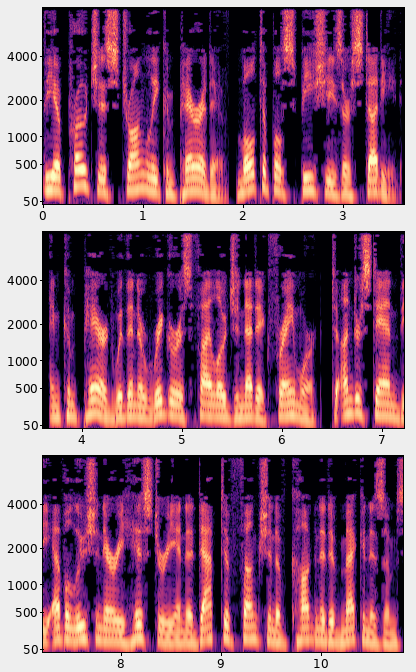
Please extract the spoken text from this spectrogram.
The approach is strongly comparative, multiple species are studied, and compared within a rigorous phylogenetic framework, to understand the evolutionary history and adaptive function of cognitive mechanisms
